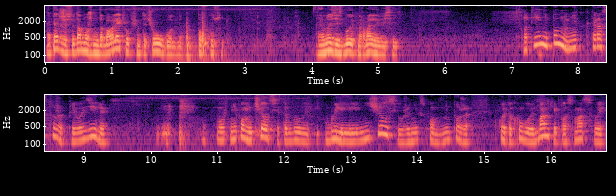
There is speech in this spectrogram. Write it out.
Опять же, сюда можно добавлять, в общем-то, чего угодно по вкусу. И оно здесь будет нормально висеть. Вот я не помню, мне как-то раз тоже привозили. Вот не помню, Челси это был, были или не Челси, уже не вспомню. Ну тоже какой-то круглой банке пластмассовой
